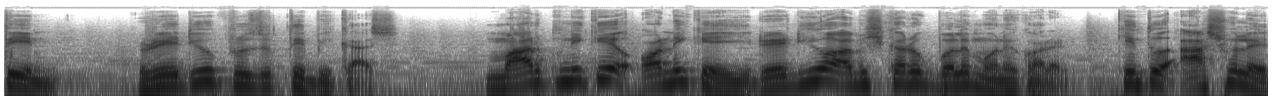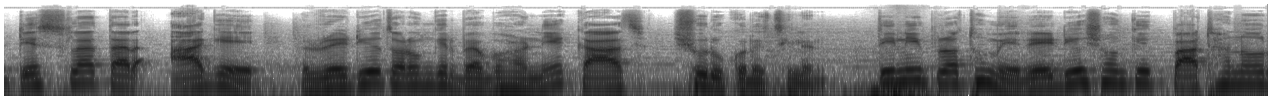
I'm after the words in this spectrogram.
তিন, রেডিও প্রযুক্তি বিকাশ। মার্কনিকে অনেকেই রেডিও আবিষ্কারক বলে মনে করেন, কিন্তু আসলে টেসলা তার আগে রেডিও তরঙ্গের ব্যবহার নিয়ে কাজ শুরু করেছিলেন। তিনি প্রথমে রেডিও সংকেত পাঠানোর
